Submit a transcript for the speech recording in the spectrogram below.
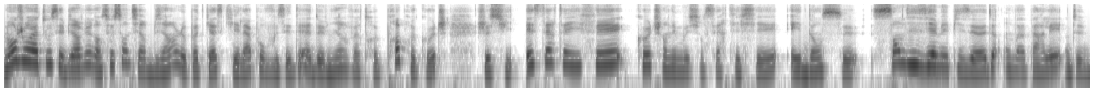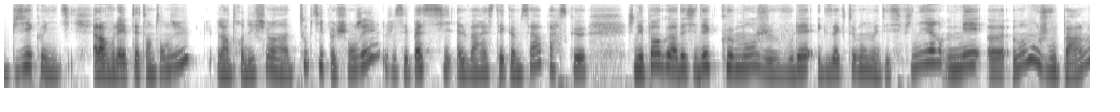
Bonjour à tous et bienvenue dans Se Sentir Bien, le podcast qui est là pour vous aider à devenir votre propre coach. Je suis Esther Taïfé, coach en émotion certifiée, et dans ce 110e épisode, on va parler de biais cognitifs. Alors vous l'avez peut-être entendu, l'introduction a un tout petit peu changé. Je ne sais pas si elle va rester comme ça parce que je n'ai pas encore décidé comment je voulais exactement me définir, mais euh, au moment où je vous parle,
